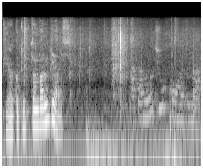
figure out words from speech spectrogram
Pior que eu tô escutando barulho delas. Ela tá no último cômodo lá.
